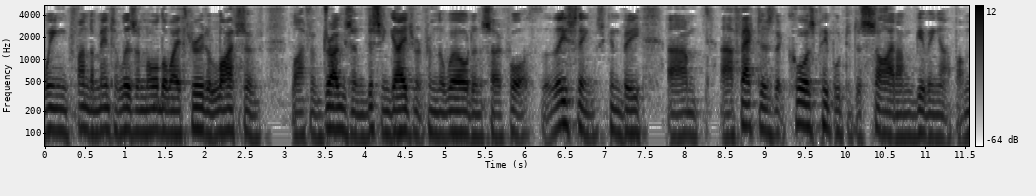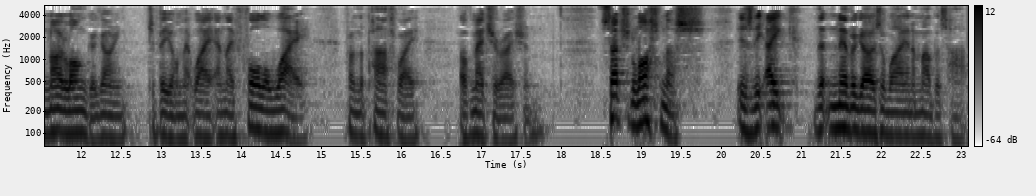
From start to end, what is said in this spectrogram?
wing fundamentalism, all the way through to lives of life of drugs and disengagement from the world and so forth. These things can be um, uh, factors that cause people to decide, I'm giving up, I'm no longer going to be on that way, and they fall away from the pathway of maturation. Such lostness is the ache that never goes away in a mother's heart.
